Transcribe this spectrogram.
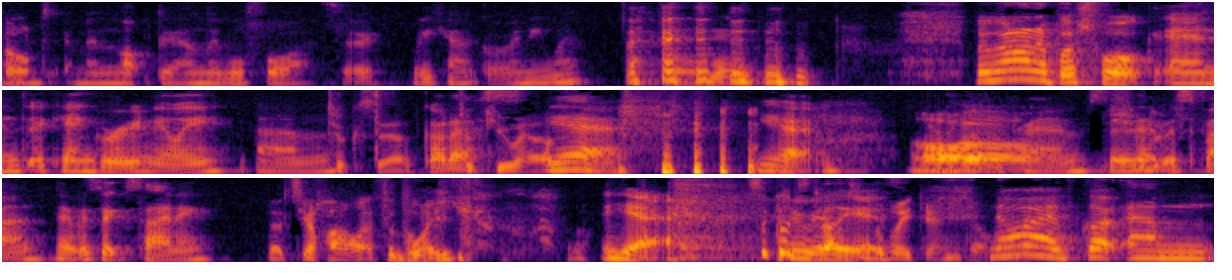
oh. and Oh. I'm in lockdown level four, so we can't go anywhere. Oh, well. We went on a bushwalk, and a kangaroo nearly um, Took us out. got took us. you out. Yeah, yeah. Oh, pram, so that was fun. That was exciting. That's your highlight for the week. Yeah, It's a good it start really to the weekend. No, worry. I've got um.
